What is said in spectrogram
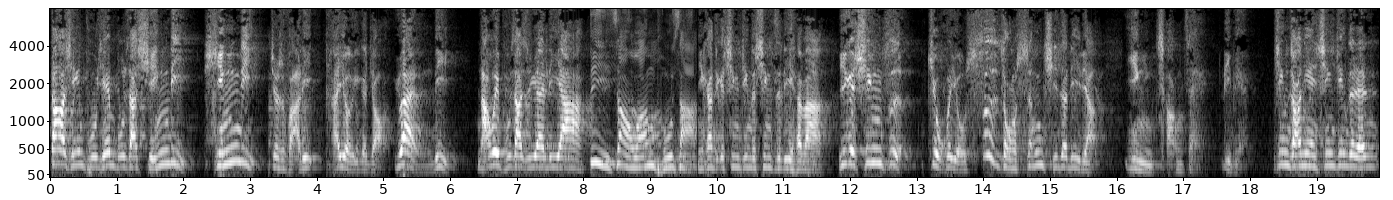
大行普贤菩萨行力，行力就是法力。还有一个叫愿力，哪位菩萨是愿力啊？地藏王菩萨。你看这个心经的心字厉害吧？一个心字就会有四种神奇的力量隐藏在里边。经常念心经的人。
